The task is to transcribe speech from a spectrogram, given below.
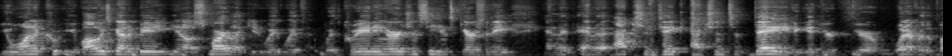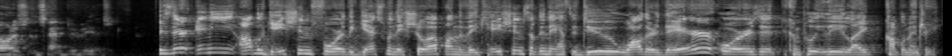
you want to you've always got to be you know smart like you with with, with creating urgency and scarcity and and action take action today to get your your whatever the bonus incentive is. Is there any obligation for the guests when they show up on the vacation, something they have to do while they're there, or is it completely like complimentary?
